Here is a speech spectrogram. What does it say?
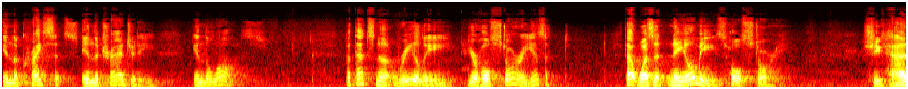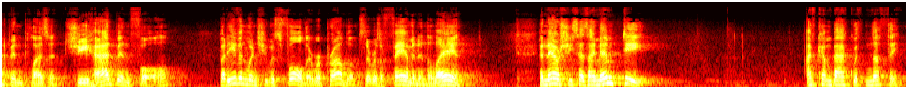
in the crisis, in the tragedy, in the loss. But that's not really your whole story, is it? That wasn't Naomi's whole story. She had been pleasant, she had been full, but even when she was full, there were problems. There was a famine in the land. And now she says, I'm empty. I've come back with nothing.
